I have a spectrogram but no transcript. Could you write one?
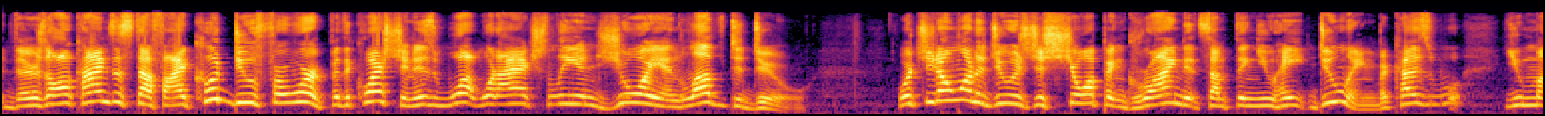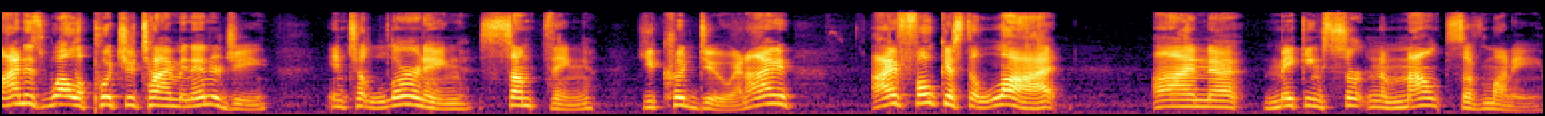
there's all kinds of stuff I could do for work, but the question is what would I actually enjoy and love to do? What you don't want to do is just show up and grind at something you hate doing because you might as well have put your time and energy into learning something you could do. And I I focused a lot on uh, making certain amounts of money.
